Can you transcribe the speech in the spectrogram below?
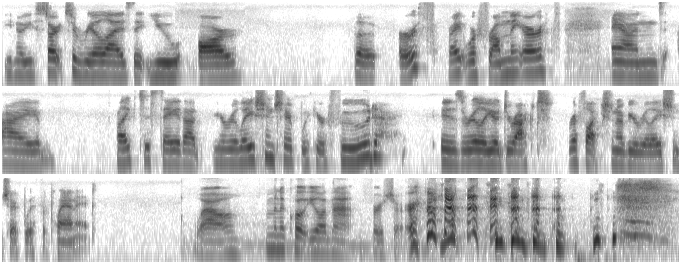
you know you start to realize that you are the earth right? We're from the earth. And i like to say that your relationship with your food is really a direct reflection of your relationship with the planet. Wow. I'm going to quote you on that for sure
